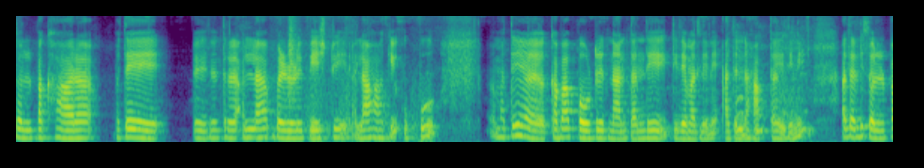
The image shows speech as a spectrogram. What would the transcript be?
ಸ್ವಲ್ಪ ಖಾರ, ಮತ್ತು ಏನಂತಾರೆ ಅಲ್ಲ, ಬೆಳ್ಳುಳ್ಳಿ ಪೇಸ್ಟ್ ಎಲ್ಲ ಹಾಕಿ ಉಪ್ಪು ಮತ್ತು ಕಬಾಬ್ ಪೌಡ್ರ್ ನಾನು ತಂದೆ ಇಟ್ಟಿದ್ದೆ ಮೊದಲೇ ಅದನ್ನು ಹಾಕ್ತಾ ಇದ್ದೀನಿ. ಅದರಲ್ಲಿ ಸ್ವಲ್ಪ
